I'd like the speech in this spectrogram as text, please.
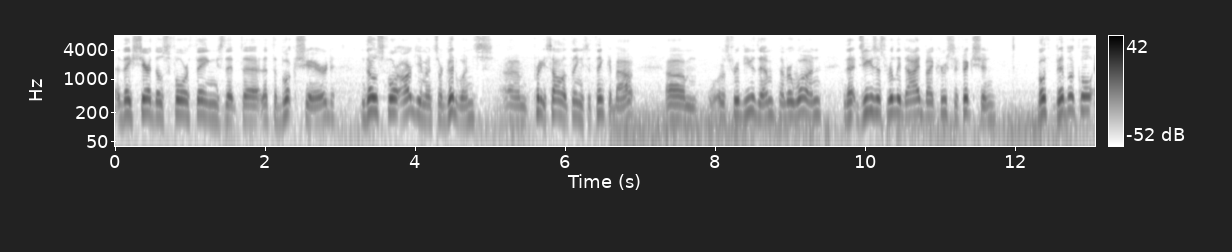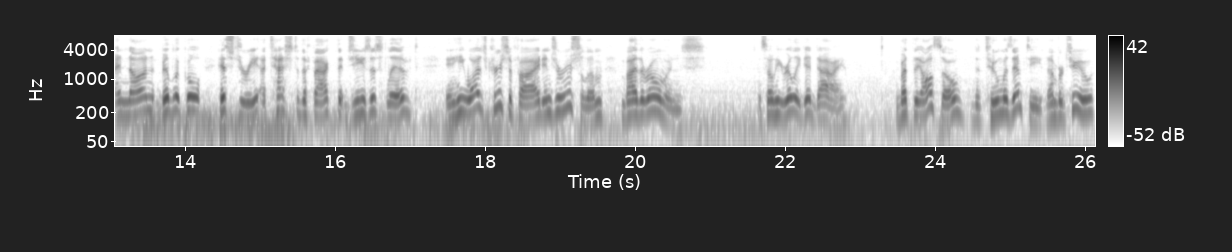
they shared those four things that uh, that the book shared. Those four arguments are good ones, um, pretty solid things to think about. Um, let's review them. Number one, that Jesus really died by crucifixion. Both biblical and non biblical history attest to the fact that Jesus lived and he was crucified in Jerusalem by the Romans. And so he really did die. But the, also, the tomb was empty. Number two,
